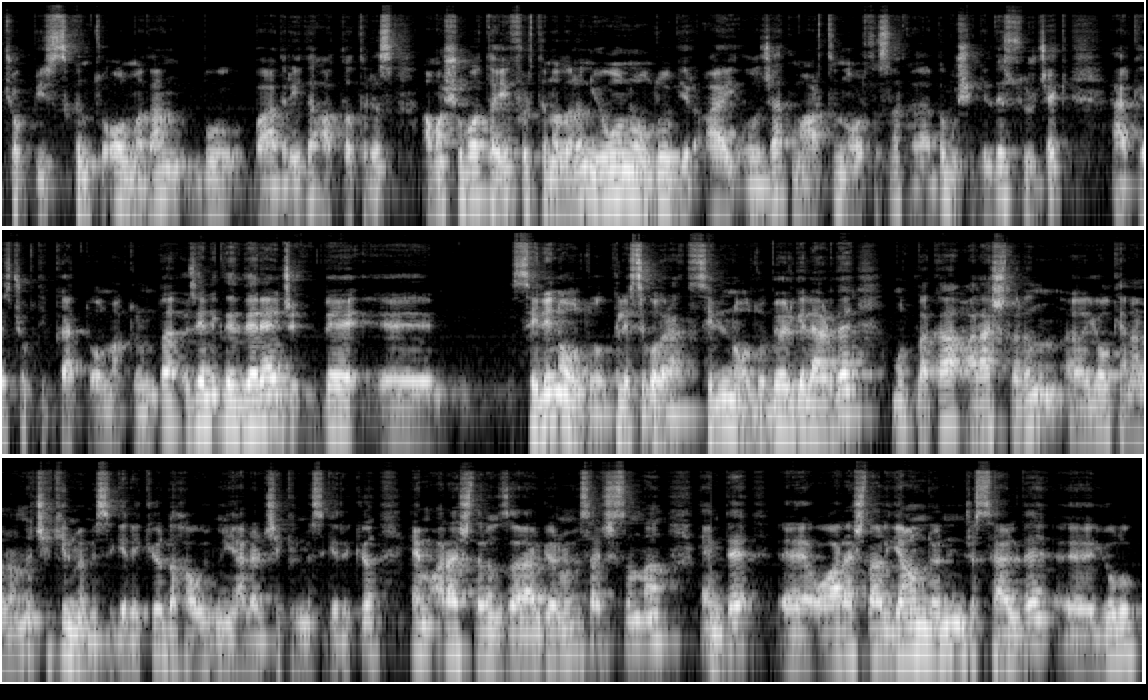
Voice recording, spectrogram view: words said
çok bir sıkıntı olmadan bu badireyi de atlatırız. Ama Şubat ayı fırtınaların yoğun olduğu bir ay olacak. Mart'ın ortasına kadar da bu şekilde sürecek. Herkes çok dikkatli olmak durumunda. Özellikle dere ve e, selin olduğu, klasik olarak selin olduğu bölgelerde mutlaka araçların e, yol kenarlarına çekilmemesi gerekiyor. Daha uygun yerlere çekilmesi gerekiyor. Hem araçların zarar görmemesi açısından hem de e, o araçlar yan dönünce selde e, yolu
